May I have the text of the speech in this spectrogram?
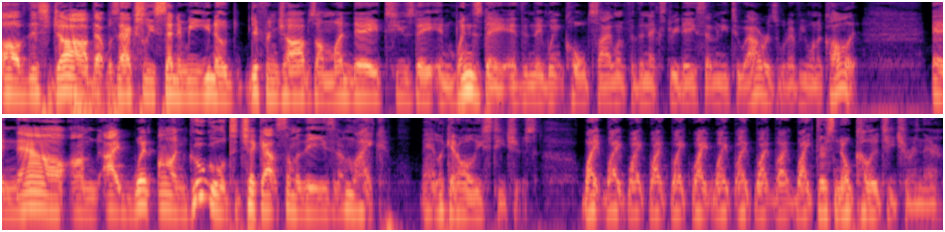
of this job that was actually sending me, you know, different jobs on Monday, Tuesday, and Wednesday. And then they went cold silent for the next three days, 72 hours, whatever you want to call it. And now, um, I went on Google to check out some of these and I'm like, man, look at all these teachers white, white, white, white, white, white, white, white, white, white, white. There's no color teacher in there.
